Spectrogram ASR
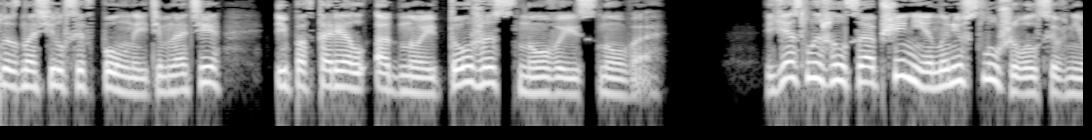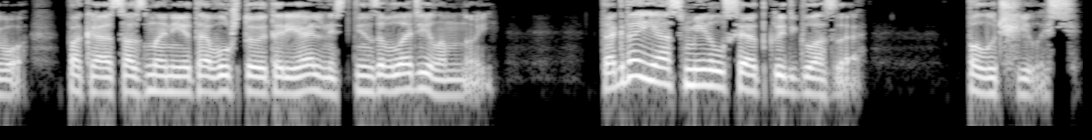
разносился в полной темноте и повторял одно и то же снова и снова. Я слышал сообщение, но не вслушивался в него, пока осознание того, что это реальность, не завладело мной. Тогда я осмелился открыть глаза. Получилось.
